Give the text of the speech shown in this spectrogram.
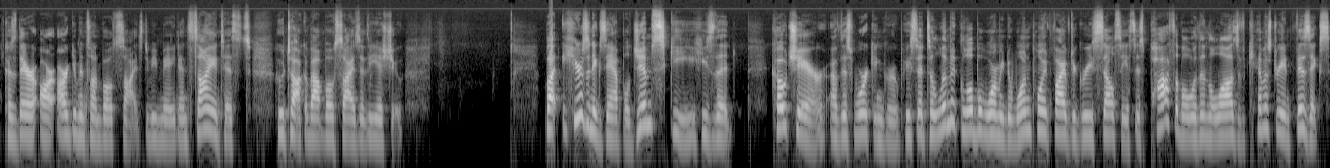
because there are arguments on both sides to be made and scientists who talk about both sides of the issue. But here's an example Jim Skea, he's the co chair of this working group. He said to limit global warming to 1.5 degrees Celsius is possible within the laws of chemistry and physics,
